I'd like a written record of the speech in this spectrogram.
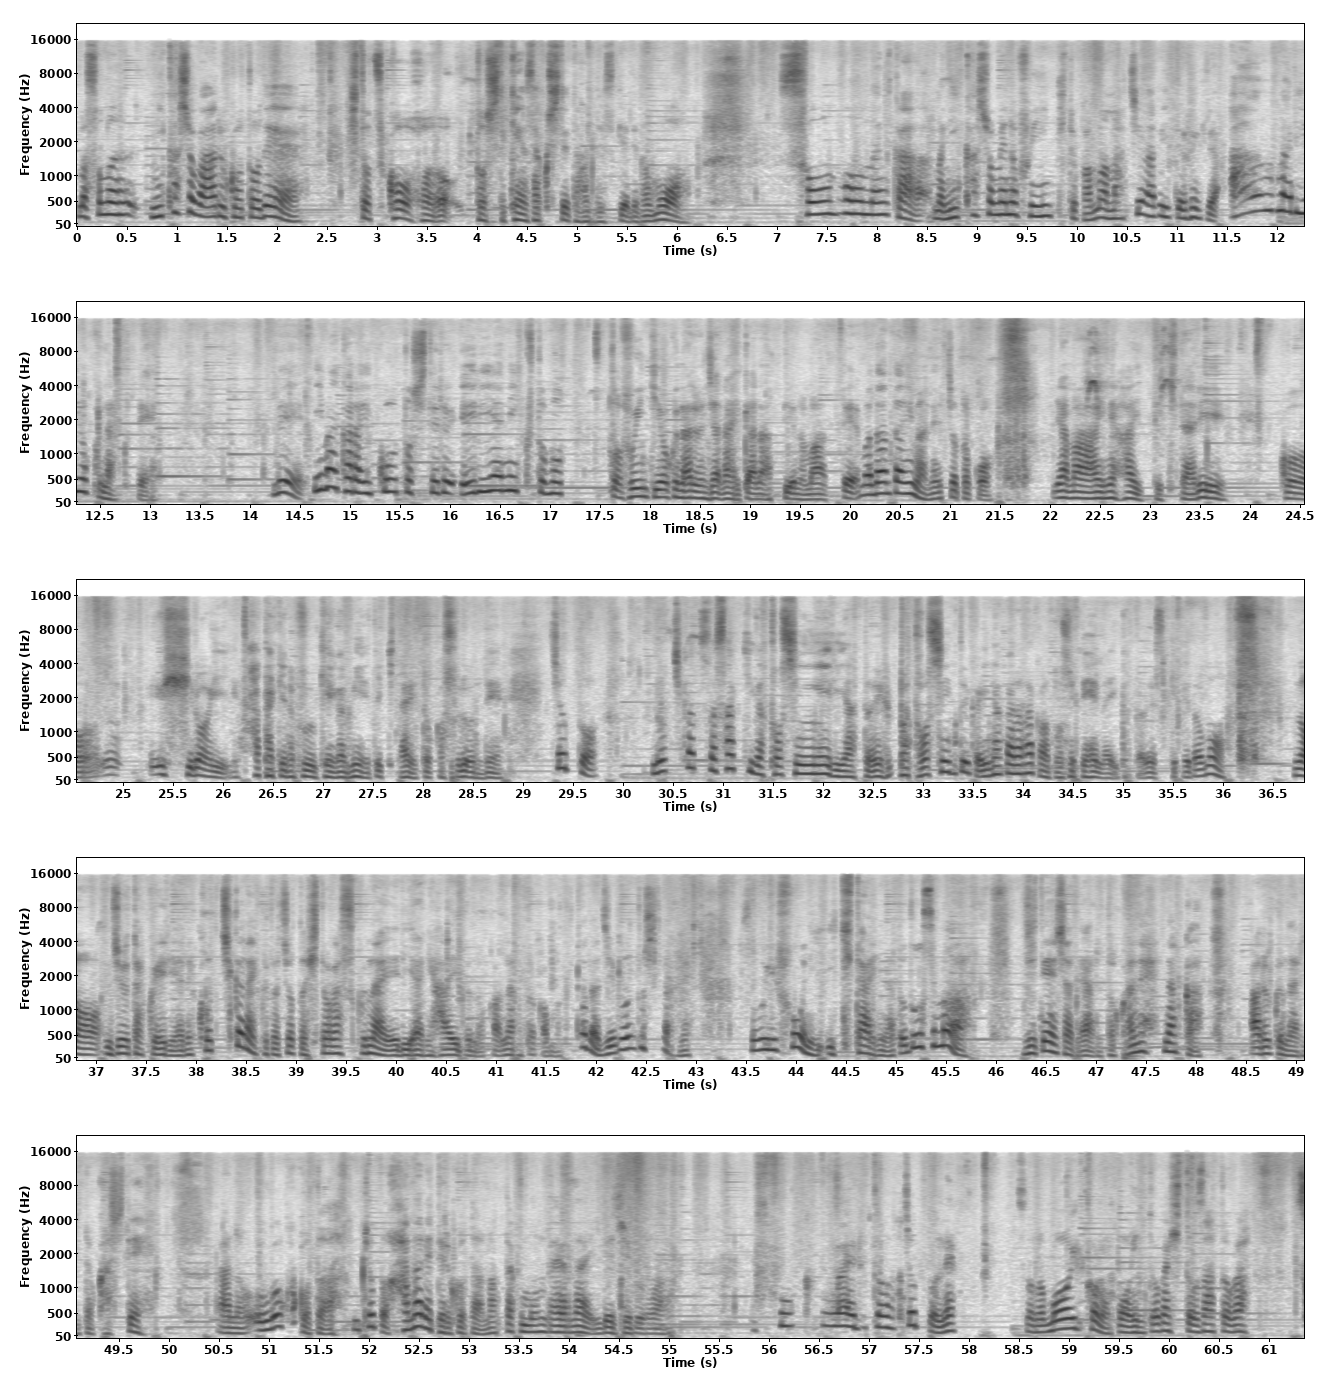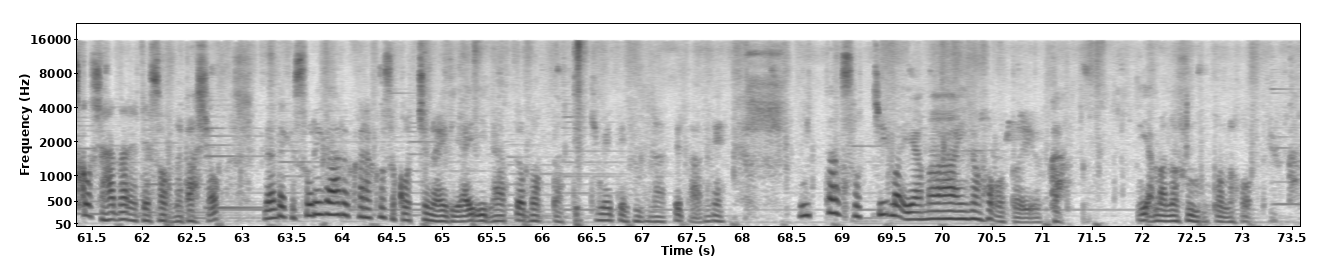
まあ、その2箇所があることで、一つ候補として検索してたんですけれども、そのなんか、まあ、2箇所目の雰囲気とか、まあ街歩いてる雰囲気であんまり良くなくて、で、今から行こうとしてるエリアに行くともっと雰囲気良くなるんじゃないかなっていうのもあって、まあだんだん今ね、ちょっとこう、山あいに入ってきたり、こう、広い畑の風景が見えてきたりとかするんで、ちょっと、どっちかっていうとさっきが都心エリアという、まあ都心というか田舎の中の都心って変な言い方ですけれども、の住宅エリアで、こっちから行くとちょっと人が少ないエリアに入るのかなとかも、ただ自分としてはね、そういう方に行きたいなと、どうせまあ、自転車であるとかね、なんか歩くなりとかして、あの、動くことは、ちょっと離れてることは全く問題はないんで、自分は。そう考えると、ちょっとね、そのもう一個のポイントが人里が少し離れてそうな場所。なんだけど、それがあるからこそこっちのエリアいいなって思ったって決め手になってたんで、一旦そっち、まあ山あいの方というか、山のふもとの方というか、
